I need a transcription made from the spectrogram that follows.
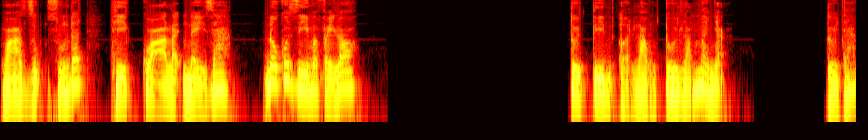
Hoa rụng xuống đất thì quả lại nảy ra, đâu có gì mà phải lo. Tôi tin ở lòng tôi lắm anh ạ. Tôi đáp,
